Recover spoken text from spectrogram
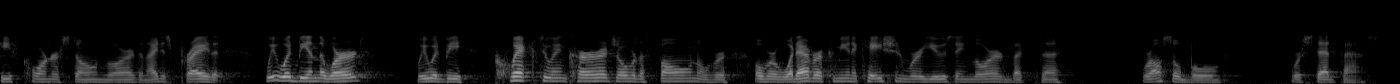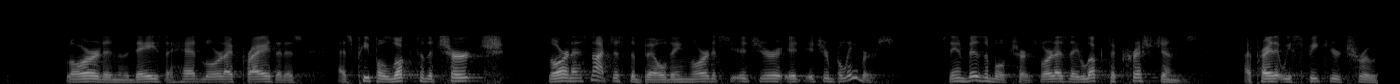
chief cornerstone, Lord. And I just pray that we would be in the Word. We would be quick to encourage over the phone, over, over whatever communication we're using, Lord. But uh, we're also bold. We're steadfast. Lord, in the days ahead, Lord, I pray that as, as people look to the church, Lord, and it's not just the building, Lord, it's, it's, your, it, it's your believers. It's the invisible church. Lord, as they look to Christians, I pray that we speak your truth,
